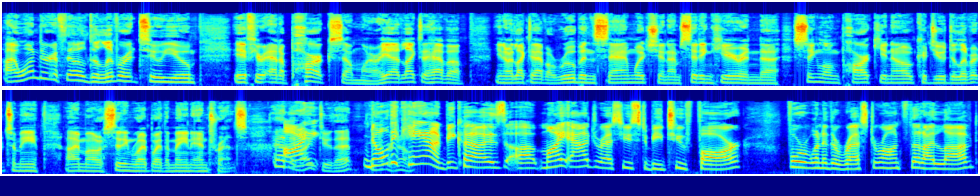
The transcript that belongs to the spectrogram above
I wonder if they'll deliver it to you if you're at a park somewhere. Yeah, I'd like to have a, you know, I'd like to have a Reuben sandwich, and I'm sitting here in uh, Singlong Park. You know, could you deliver it to me? I'm uh, sitting right by the main entrance. Yeah, they I, might do that. No, they know. can because uh, my address used to be too far for one of the restaurants that I loved.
